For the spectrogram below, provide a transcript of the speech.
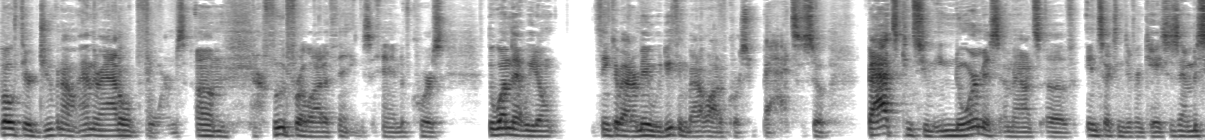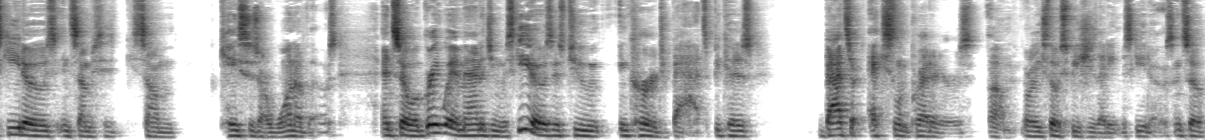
both their juvenile and their adult forms, um, are food for a lot of things. And of course, the one that we don't think about, or maybe we do think about a lot, of course, bats. So, bats consume enormous amounts of insects in different cases, and mosquitoes, in some some cases, are one of those. And so a great way of managing mosquitoes is to encourage bats because bats are excellent predators, um, or at least those species that eat mosquitoes. And so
